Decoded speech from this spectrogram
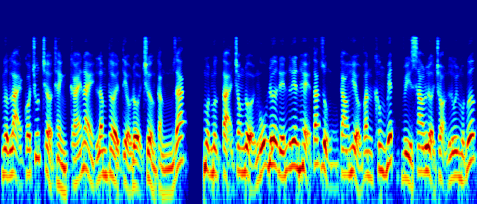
ngược lại có chút trở thành cái này lâm thời tiểu đội trưởng cảm giác, một mực tại trong đội ngũ đưa đến liên hệ tác dụng cao hiểu văn không biết vì sao lựa chọn lui một bước,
